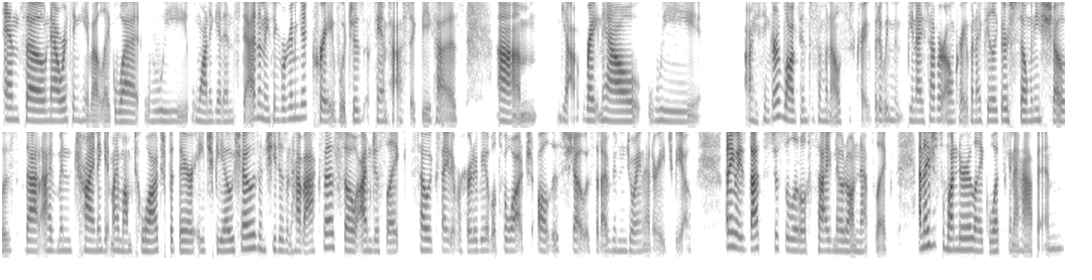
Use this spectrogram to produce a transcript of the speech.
And so now we're thinking about like what we want to get instead, and I think we're going to get Crave, which is fantastic because um yeah, right now we I think are logged into someone else's Crave, but it would be nice to have our own Crave. And I feel like there's so many shows that I've been trying to get my mom to watch, but they're HBO shows and she doesn't have access. So I'm just like so excited for her to be able to watch all these shows that I've been enjoying that are HBO. But anyways, that's just a little side note on Netflix. And I just wonder like what's gonna happen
